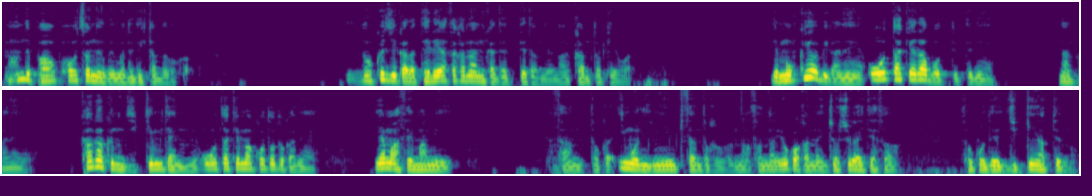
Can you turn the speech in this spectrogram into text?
なんでパオパオチャンネルが今出てきたんだろうか。6時からテレ朝か何かでやってたんだよな、関東圏は。で、木曜日がね、大竹ラボって言ってね、なんかね、科学の実験みたいなね、大竹誠とかね、山瀬まみさんとか、井森美幸さんとか、なんかそんなよくわかんない助手がいてさ、そこで実験やってんの。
